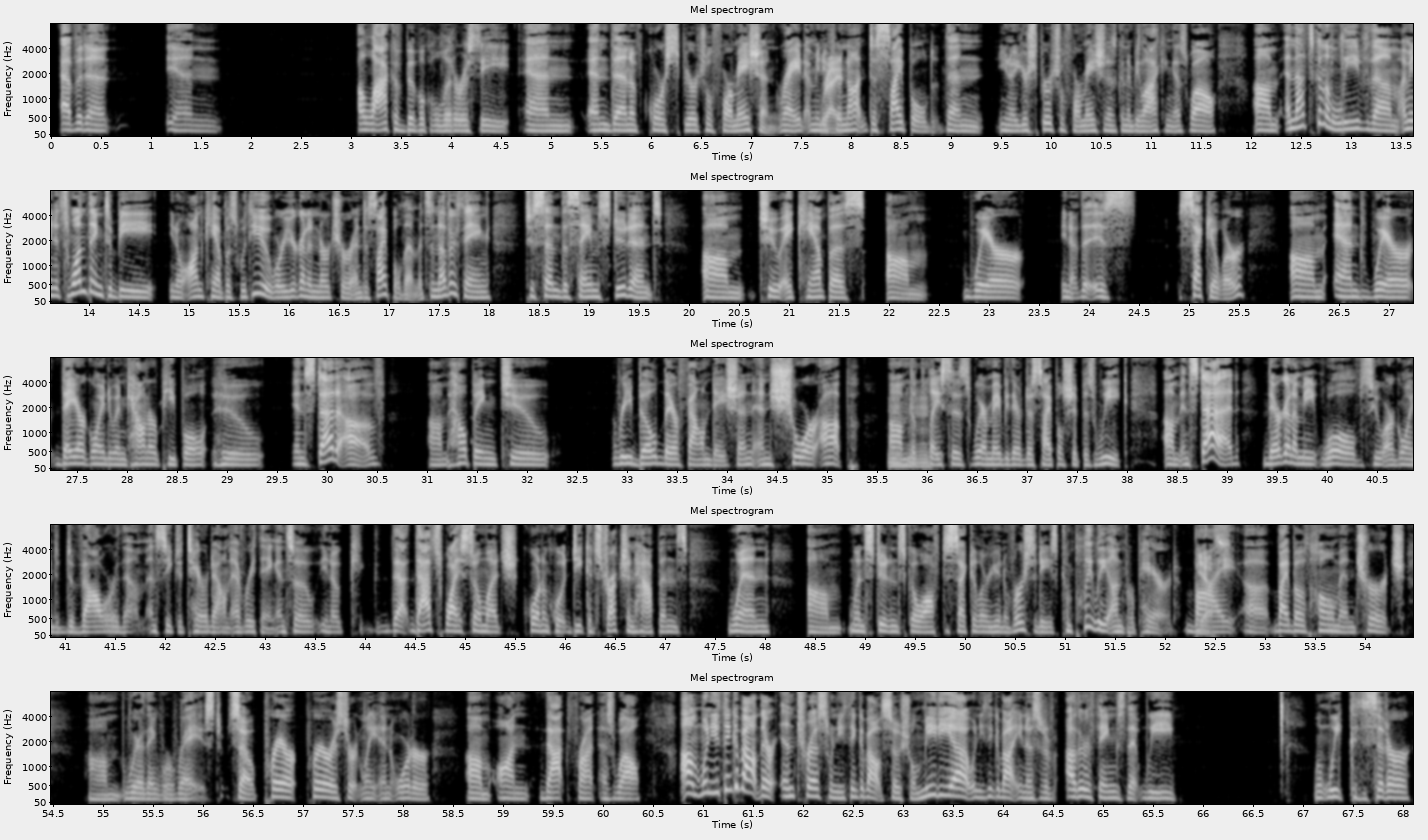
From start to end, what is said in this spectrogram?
evident in a lack of biblical literacy and and then of course spiritual formation right? I mean if you're not discipled then you know your spiritual formation is going to be lacking as well. Um, and that's going to leave them i mean it's one thing to be you know on campus with you where you're going to nurture and disciple them. It's another thing to send the same student um, to a campus um, where you know that is secular um, and where they are going to encounter people who instead of um, helping to rebuild their foundation and shore up um, the places where maybe their discipleship is weak. Um, instead, they're going to meet wolves who are going to devour them and seek to tear down everything. And so, you know, that that's why so much quote unquote deconstruction happens when um, when students go off to secular universities completely unprepared by uh, by both home and church um, where they were raised. So prayer prayer is certainly in order um, on that front as well. Um, when you think about their interests, when you think about social media, when you think about you know sort of other things that we when we consider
